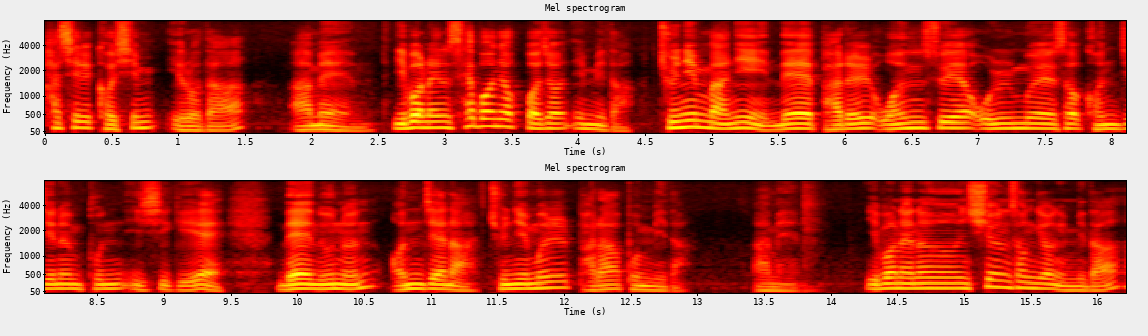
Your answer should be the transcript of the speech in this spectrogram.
하실 것임이로다. 아멘. 이번에는 새 번역 버전입니다. 주님만이 내 발을 원수의 올무에서 건지는 분이시기에 내 눈은 언제나 주님을 바라봅니다. 아멘. 이번에는 쉬운 성경입니다.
